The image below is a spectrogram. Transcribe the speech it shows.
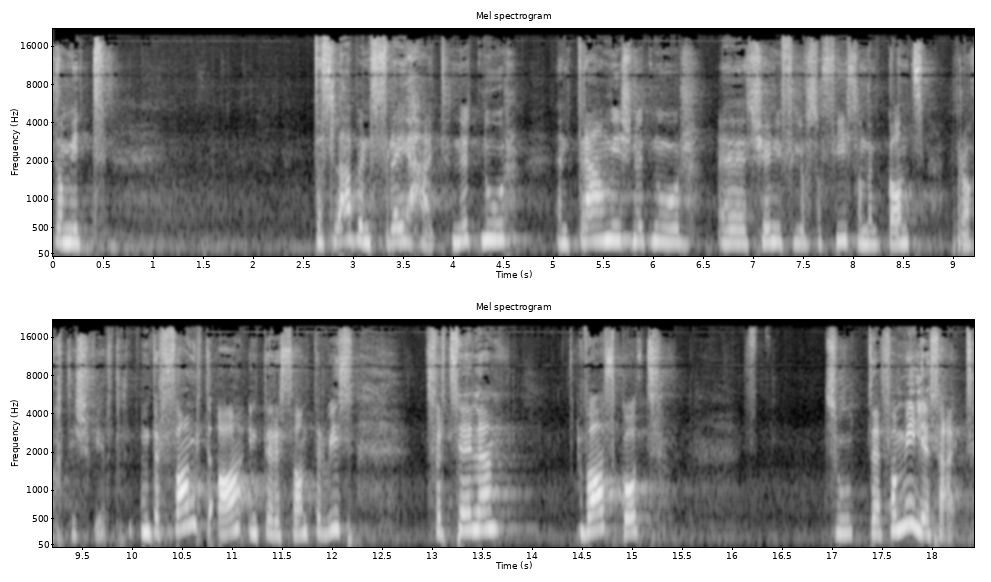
damit das Leben Freiheit nicht nur ein Traum ist, nicht nur eine schöne Philosophie, sondern ganz praktisch wird. Und er fängt an, interessanterweise, zu erzählen, was Gott zu der Familie sagt,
